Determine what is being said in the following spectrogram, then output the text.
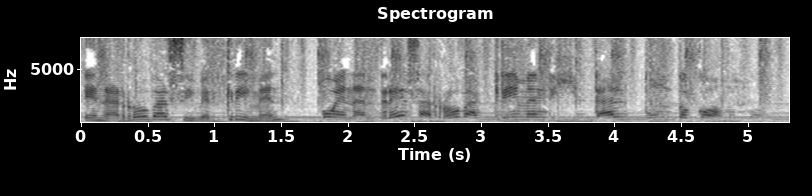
en arroba cibercrimen o en andrés arroba crimendigital.com.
